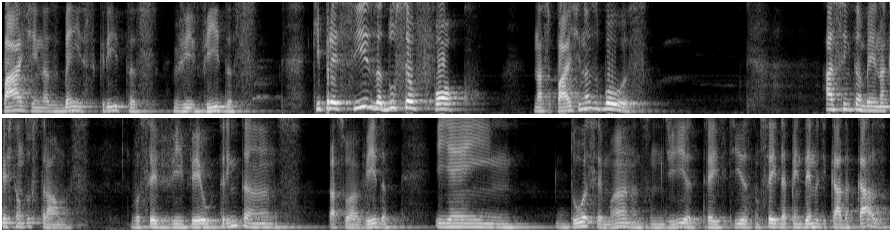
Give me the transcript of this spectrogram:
páginas bem escritas, vividas, que precisa do seu foco nas páginas boas. Assim também na questão dos traumas. Você viveu 30 anos da sua vida e em duas semanas, um dia, três dias, não sei, dependendo de cada caso,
